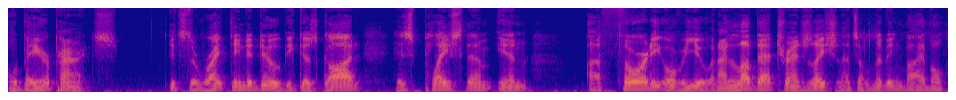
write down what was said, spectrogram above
obey your parents. It's the right thing to do because God has placed them in authority over you. And I love that translation. That's a Living Bible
